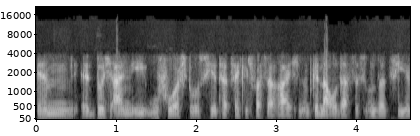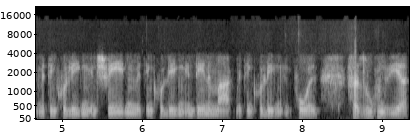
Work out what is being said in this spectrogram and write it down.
ähm, durch einen EU-Vorstoß hier tatsächlich was erreichen. Und genau das ist unser Ziel. Mit den Kollegen in Schweden, mit den Kollegen in Dänemark, mit den Kollegen in Polen versuchen wir,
